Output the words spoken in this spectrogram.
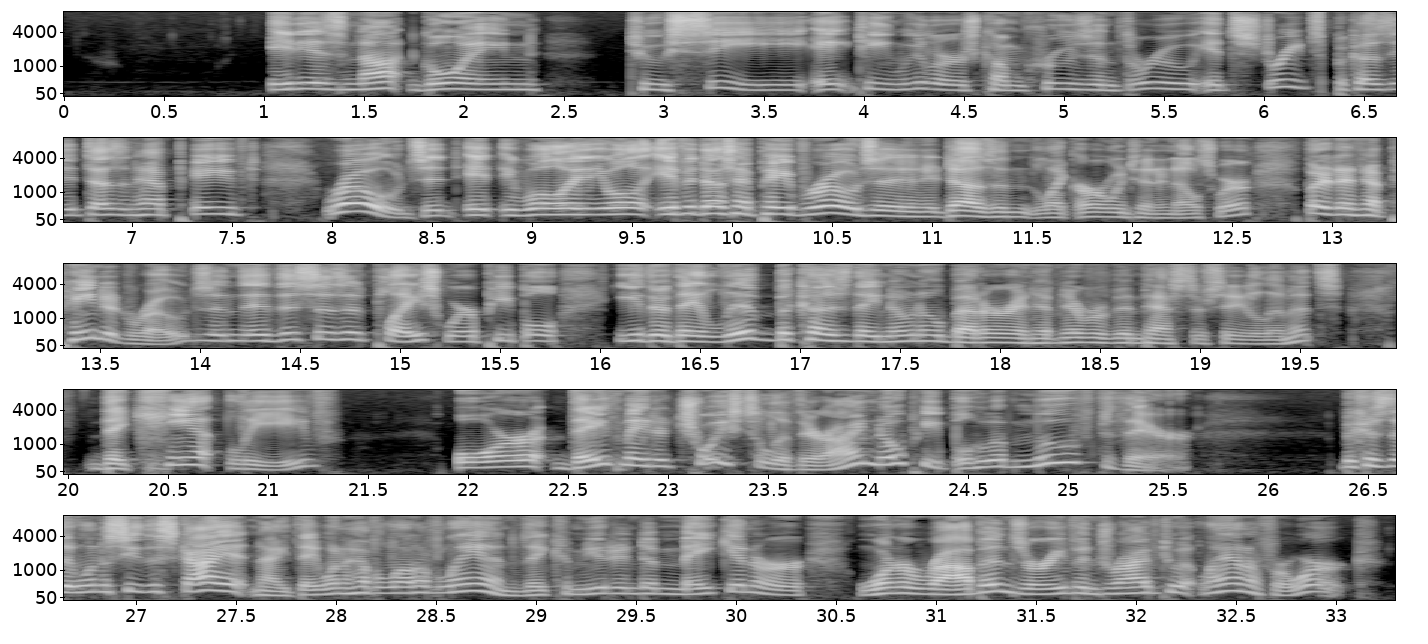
It is not going to see 18 wheelers come cruising through its streets because it doesn't have paved roads. It, it, it well, it, well, if it does have paved roads, and it does in like Irwinton and elsewhere, but it doesn't have painted roads. And this is a place where people either they live because they know no better and have never been past their city limits, they can't leave, or they've made a choice to live there. I know people who have moved there because they want to see the sky at night. They want to have a lot of land. They commute into Macon or Warner Robins or even drive to Atlanta for work.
